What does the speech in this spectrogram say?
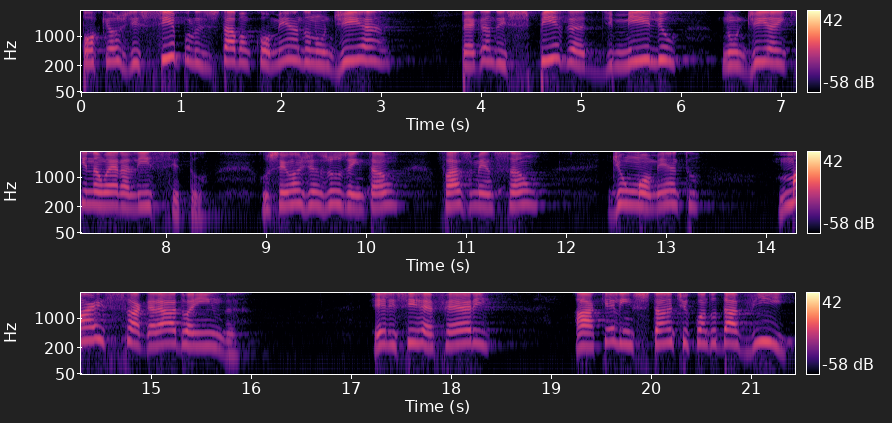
porque os discípulos estavam comendo num dia pegando espiga de milho num dia em que não era lícito. O Senhor Jesus, então, faz menção de um momento mais sagrado ainda. Ele se refere àquele instante quando Davi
